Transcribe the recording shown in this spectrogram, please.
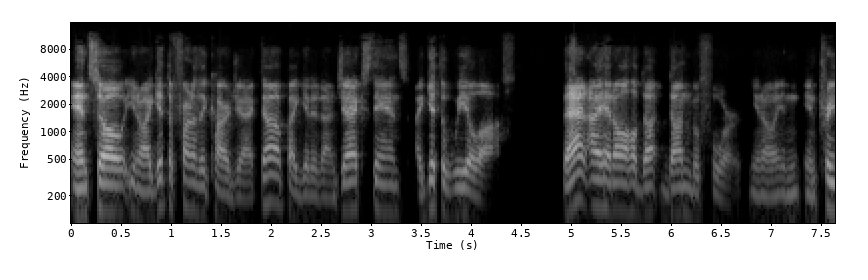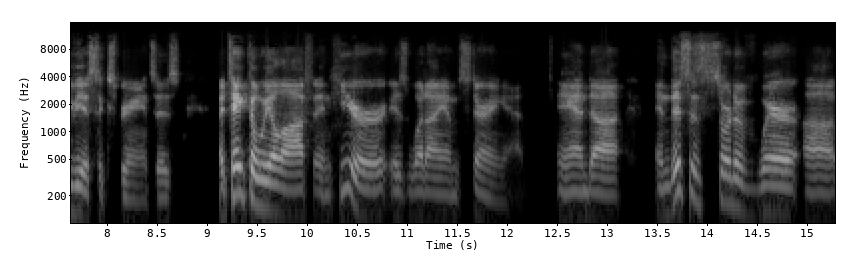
And so, you know, I get the front of the car jacked up, I get it on jack stands, I get the wheel off. That I had all do- done before, you know, in, in previous experiences. I take the wheel off, and here is what I am staring at. And uh, and this is sort of where uh,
